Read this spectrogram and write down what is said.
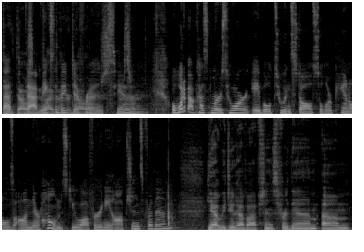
That, that makes a big difference. Yeah. Right. Well, what about customers who aren't able to install solar panels on their homes? Do you offer any options for them? Yeah, we do have options for them. Um,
